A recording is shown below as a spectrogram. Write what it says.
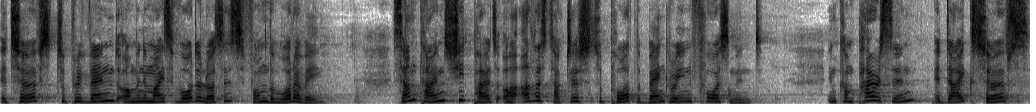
It serves to prevent or minimize water losses from the waterway. Sometimes sheet piles or other structures support the bank reinforcement. In comparison, a dike serves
